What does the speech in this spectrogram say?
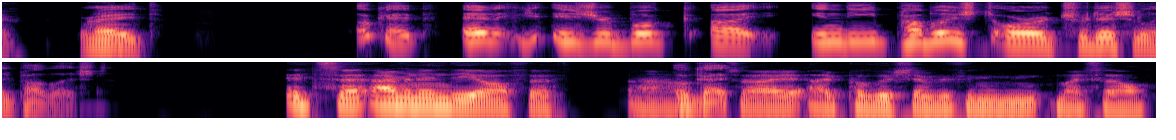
right. Okay. And is your book uh, indie published or traditionally published? It's uh, I'm an indie author. Um, okay. So I, I publish everything myself.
